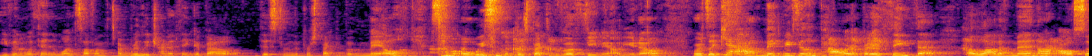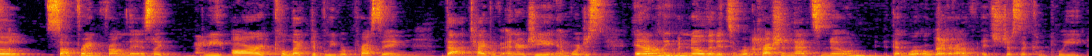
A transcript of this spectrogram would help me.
even within oneself I'm, I'm really trying to think about this from the perspective of a male. So i'm always in the perspective of a female you know? Where it's like yeah make me feel empowered. But i think that a lot of men are also suffering from this. Like we are collectively repressing that type of energy and we're just and i don't even know that it's a repression that's known that we're aware of. It's just a complete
